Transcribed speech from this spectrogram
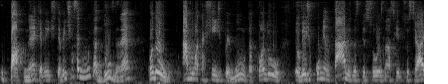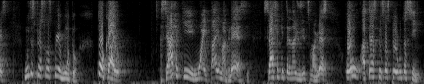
o papo, né, que a gente teve? A gente recebe muita dúvida, né? Quando eu abro uma caixinha de pergunta, quando eu vejo comentários das pessoas nas redes sociais, muitas pessoas perguntam: pô, Caio, você acha que Muay Thai emagrece? Você acha que treinar jiu-jitsu emagrece? Ou até as pessoas perguntam assim:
